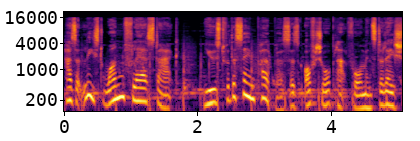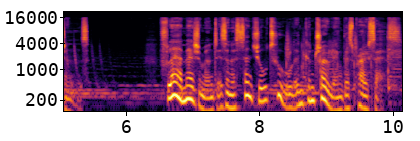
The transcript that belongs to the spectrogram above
has at least one flare stack used for the same purpose as offshore platform installations. Flare measurement is an essential tool in controlling this process.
